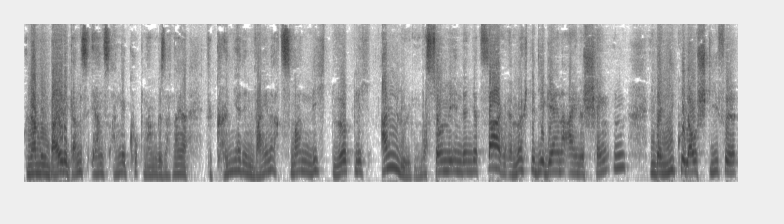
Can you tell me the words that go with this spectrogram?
Und dann haben ihn beide ganz ernst angeguckt und haben gesagt, naja, wir können ja den Weihnachtsmann nicht wirklich anlügen. Was sollen wir ihm denn jetzt sagen? Er möchte dir gerne eine schenken, in der Nikolausstiefel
